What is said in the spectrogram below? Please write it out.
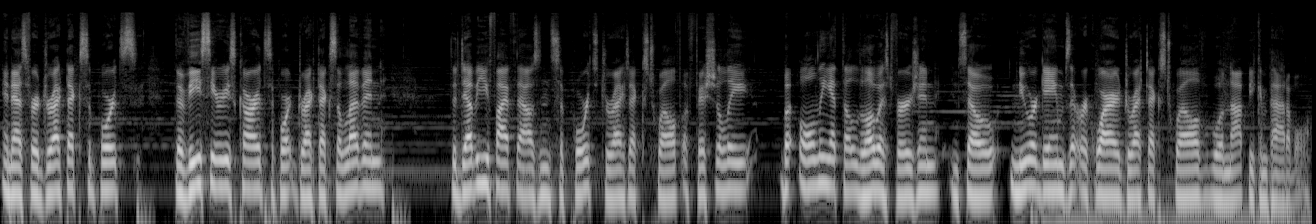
And as for DirectX supports, the V series cards support DirectX 11, the W5000 supports DirectX 12 officially, but only at the lowest version, and so newer games that require DirectX 12 will not be compatible,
